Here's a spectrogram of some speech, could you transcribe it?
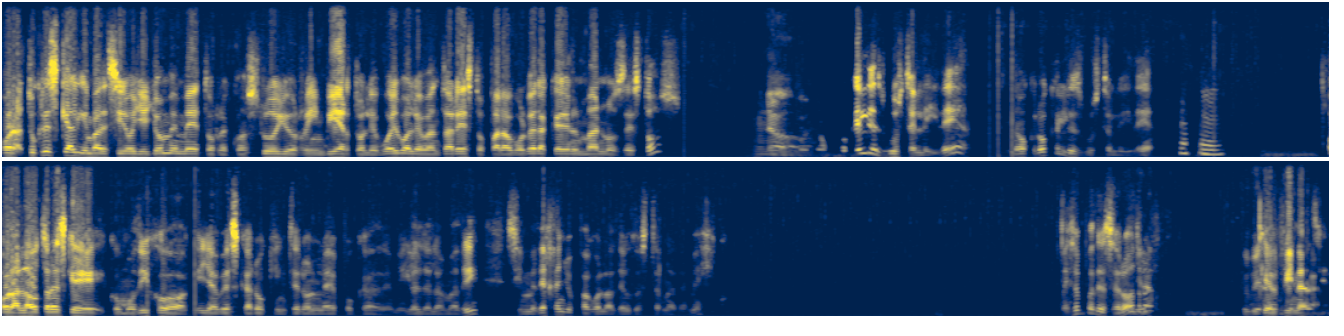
Ahora, ¿tú crees que alguien va a decir, oye, yo me meto, reconstruyo, reinvierto, le vuelvo a levantar esto para volver a caer en manos de estos? No. No creo que les guste la idea. No creo que les guste la idea. Ahora, la otra es que, como dijo aquella vez Caro Quintero en la época de Miguel de la Madrid, si me dejan yo pago la deuda externa de México. Eso puede ser otro. que el financie.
